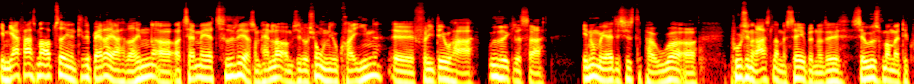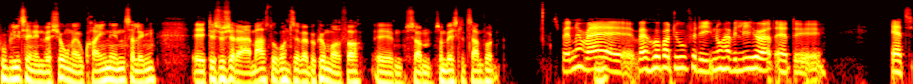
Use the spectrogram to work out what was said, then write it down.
Jamen, jeg er faktisk meget optaget af en af de debatter, jeg har været inde og, og tage med jer tidligere, som handler om situationen i Ukraine, øh, fordi det jo har udviklet sig endnu mere de sidste par uger, og Putin rasler med sablen, og det ser ud som om, at det kunne blive til en invasion af Ukraine inden så længe. Øh, det synes jeg, der er meget stor grund til at være bekymret for øh, som, som vestligt samfund. Spændende. Hvad, mm. hvad håber du? Fordi nu har vi lige hørt, at, øh, at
